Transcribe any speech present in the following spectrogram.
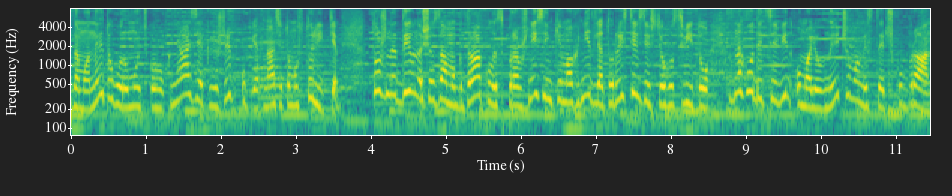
знаменитого румунського князя, який жив у 15 столітті. Тож не дивно, що замок Дракули справжнісінький магніт для туристів зі всього світу. Знаходиться він у мальовничому містечку Бран.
